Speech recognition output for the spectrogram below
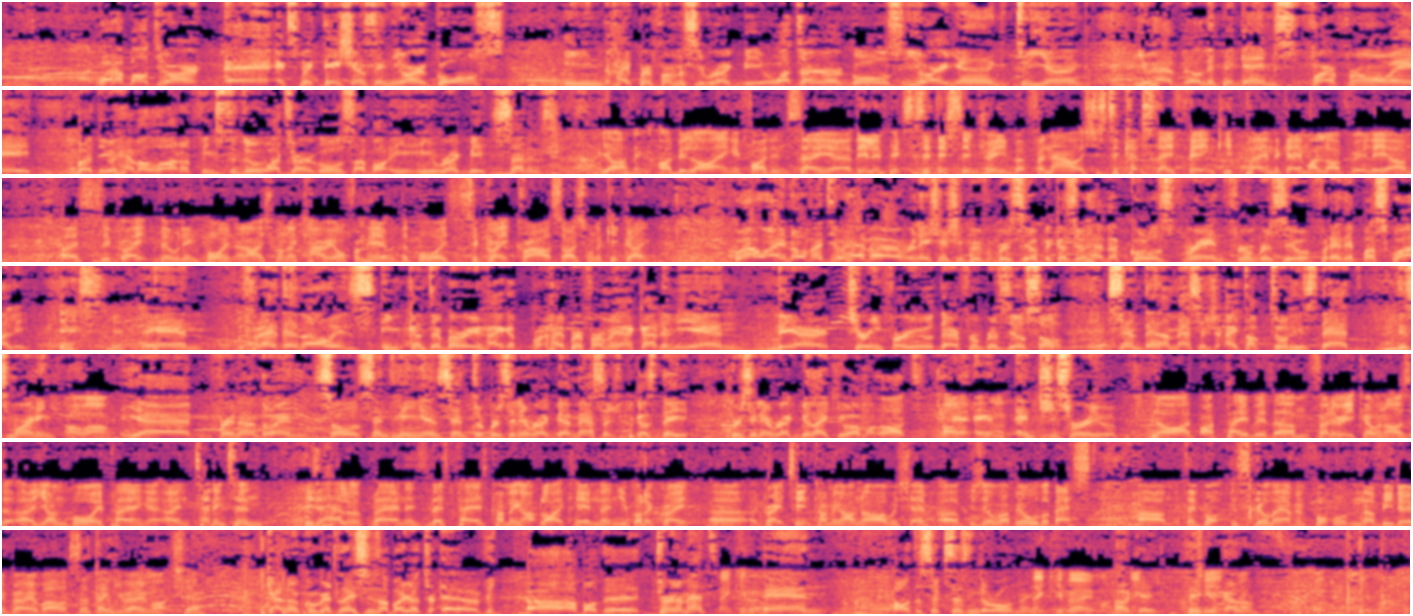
What about your uh, expectations and your goals in high performance rugby? What are your goals? You are young, too young. You have the Olympic Games far from away, but you have a lot of things to do. What's your goals about in, in rugby sevens? Yeah, I think I'd be lying if I didn't say uh, the Olympics is a distant dream. But for now, it's just to stay fit and keep playing the game I love. Really, um, uh, this is a great building point, and I just want to carry on from here with the boys. It's a great crowd, so I just want to keep going. Well, I know that you have a relationship with Brazil because you have a close friend from Brazil, Frede Pasquale. Yes. And Frede now is in Canterbury High, High Performing Academy, and they are cheering for you there from Brazil. So send them a message. I talked to his dad this morning. Oh, wow. Yeah, Fernando, and so send him and send to Brazilian rugby a message because they Brazilian rugby like you a lot, and, and, and cheers for you. No, I, I played with um, Federico when I was a, a young boy playing at, uh, in Teddington. He's a hell of a player, and there's, there's players coming up like him. Then you've got a great, uh, a great team coming up. No, I wish uh, Brazil rugby all the best. Um, if they've got the skill they have in football, then they'll be doing very well. So thank you very much. Yeah. Callum, congratulations about your uh, uh, about the tournament Thank you very much. and all the success in the road, man. Thank you very much. Okay, thank you. Thank you.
